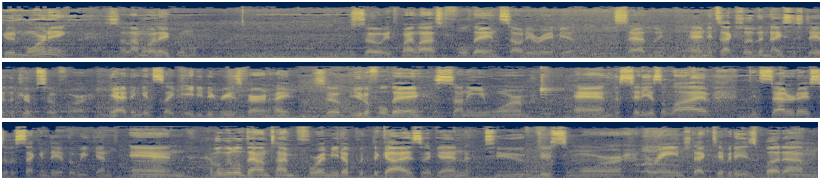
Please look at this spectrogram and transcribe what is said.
Good morning. Assalamu alaikum. So it's my last full day in Saudi Arabia, sadly. And it's actually the nicest day of the trip so far. Yeah, I think it's like 80 degrees Fahrenheit. So beautiful day, sunny, warm. And the city is alive. It's Saturday, so the second day of the weekend. And have a little downtime before I meet up with the guys again to do some more arranged activities. But um,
